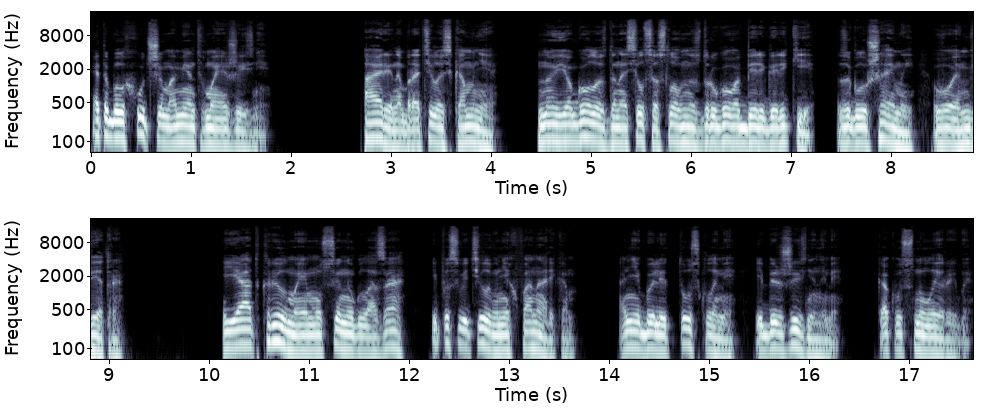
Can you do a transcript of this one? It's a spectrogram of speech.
Это был худший момент в моей жизни. Айрин обратилась ко мне, но ее голос доносился словно с другого берега реки, заглушаемый воем ветра. Я открыл моему сыну глаза и посветил в них фонариком. Они были тусклыми и безжизненными, как уснулые рыбы.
